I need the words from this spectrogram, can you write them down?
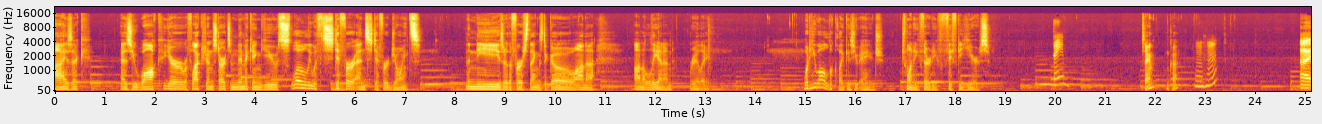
Isaac, as you walk, your reflection starts mimicking you slowly with stiffer and stiffer joints. The knees are the first things to go on a on a Leonin, really. What do you all look like as you age? 20, 30, 50 years. Same. Same? Okay. Mm-hmm. Uh,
